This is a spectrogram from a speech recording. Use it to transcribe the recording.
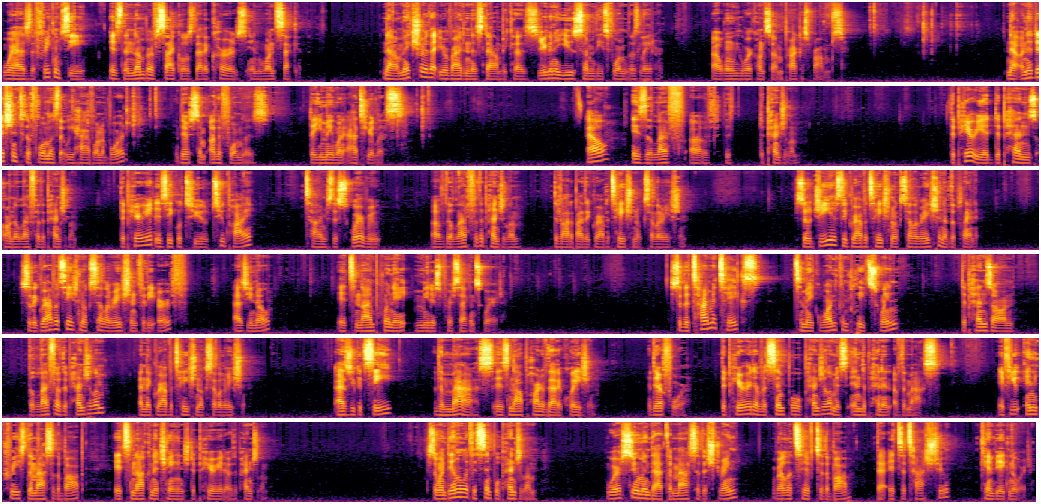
whereas the frequency is the number of cycles that occurs in one second. Now make sure that you're writing this down because you're going to use some of these formulas later uh, when we work on some practice problems. Now in addition to the formulas that we have on the board, there's some other formulas that you may want to add to your list. L is the length of the, the pendulum. The period depends on the length of the pendulum. The period is equal to 2 pi times the square root of the length of the pendulum divided by the gravitational acceleration. So g is the gravitational acceleration of the planet. So the gravitational acceleration for the Earth, as you know, it's 9.8 meters per second squared. So the time it takes to make one complete swing depends on the length of the pendulum and the gravitational acceleration. As you can see, the mass is not part of that equation. Therefore, the period of a simple pendulum is independent of the mass. If you increase the mass of the bob, it's not going to change the period of the pendulum. So when dealing with a simple pendulum, we're assuming that the mass of the string relative to the bob that it's attached to can be ignored.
